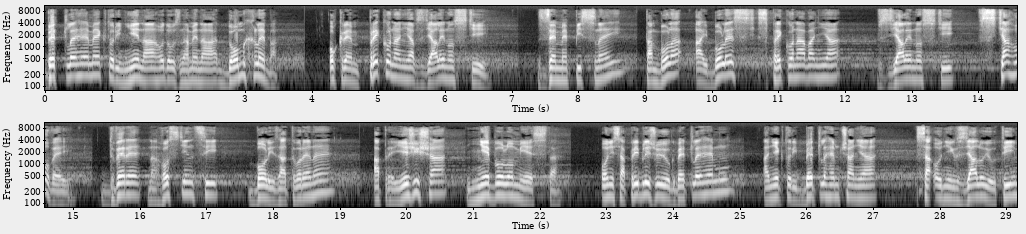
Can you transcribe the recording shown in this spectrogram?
Betleheme, ktorý nie náhodou znamená dom chleba. Okrem prekonania vzdialenosti zemepisnej, tam bola aj bolesť z prekonávania vzdialenosti vzťahovej. Dvere na hostinci boli zatvorené a pre Ježiša nebolo miesta. Oni sa približujú k Betlehemu a niektorí betlehemčania sa od nich vzdialujú tým,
